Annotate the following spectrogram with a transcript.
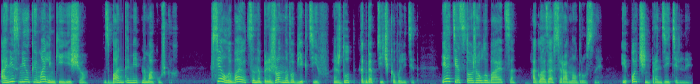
они с Милкой маленькие еще, с бантами на макушках. Все улыбаются напряженно в объектив, ждут, когда птичка вылетит. И отец тоже улыбается, а глаза все равно грустные. И очень пронзительные.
